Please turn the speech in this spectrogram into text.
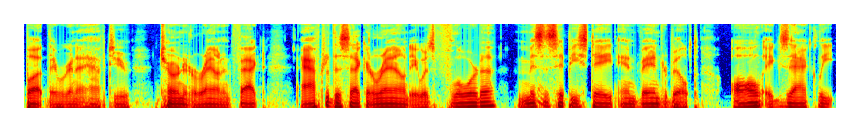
but they were going to have to turn it around. In fact, after the second round, it was Florida, Mississippi State, and Vanderbilt, all exactly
